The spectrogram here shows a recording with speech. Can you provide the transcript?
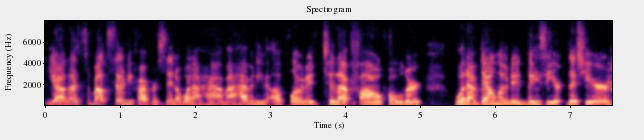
Yeah, that's about seventy-five percent of what I have. I haven't even uploaded to that file folder what I've downloaded this year. This year.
